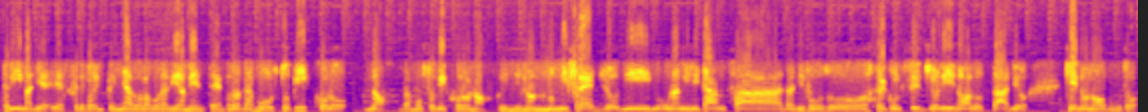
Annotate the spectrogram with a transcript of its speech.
prima di essere poi impegnato lavorativamente, però da molto piccolo no, da molto piccolo no, quindi non, non mi fregio di una militanza da tifoso col seggiolino allo stadio che non ho avuto.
